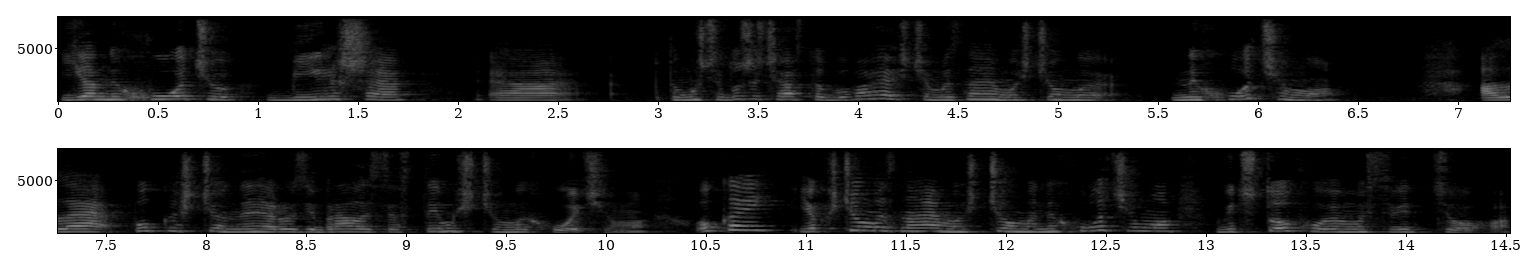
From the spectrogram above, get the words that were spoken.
Я не хочу більше, е, тому що дуже часто буває, що ми знаємо, що ми не хочемо. Але поки що не розібралися з тим, що ми хочемо. Окей, якщо ми знаємо, що ми не хочемо, відштовхуємось від цього.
